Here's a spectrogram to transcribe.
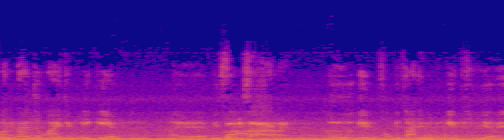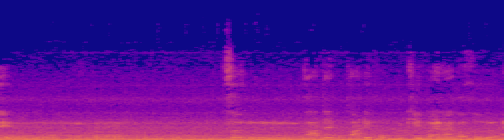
มันน่าจะหมายถึงไอเกมไอพิซ ส่ง ซ่า พิซซ่าอะไร เออเกมส่งพิซซ่าที่มันเป็นเกมผีอะพี่ ซึ่งถ้าที่ถ้าที่ผมคิดไว้นะก็คือไอ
